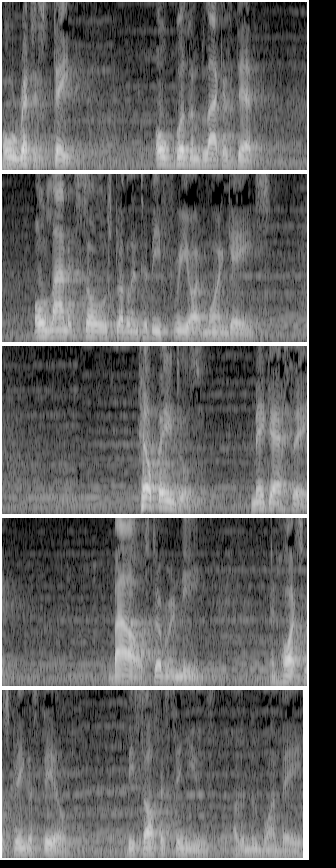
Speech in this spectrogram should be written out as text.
O wretched state, O bosom black as death, O limed soul struggling to be free art more engaged. Help angels, make assay, bow stubborn knee, and hearts with string of steel, be soft as sinews of the newborn babe.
